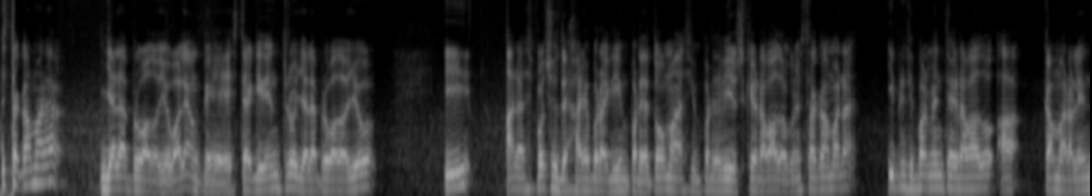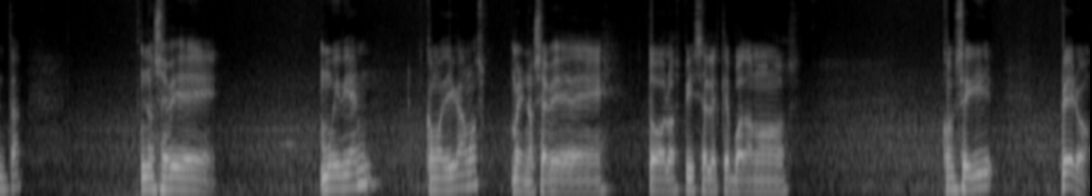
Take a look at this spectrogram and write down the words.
Esta cámara ya la he probado yo, ¿vale? Aunque esté aquí dentro, ya la he probado yo. Y ahora después os dejaré por aquí un par de tomas y un par de vídeos que he grabado con esta cámara. Y principalmente he grabado a cámara lenta. No se ve muy bien, como digamos. Bueno, no se ve todos los píxeles que podamos conseguir. Pero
